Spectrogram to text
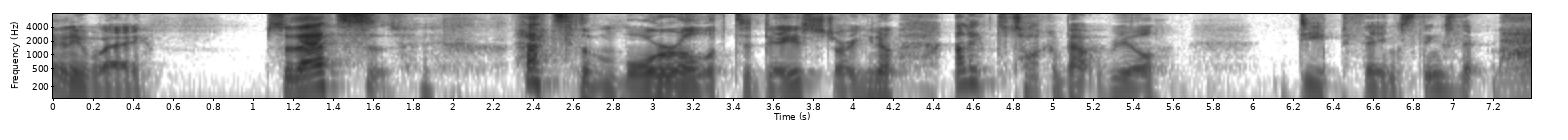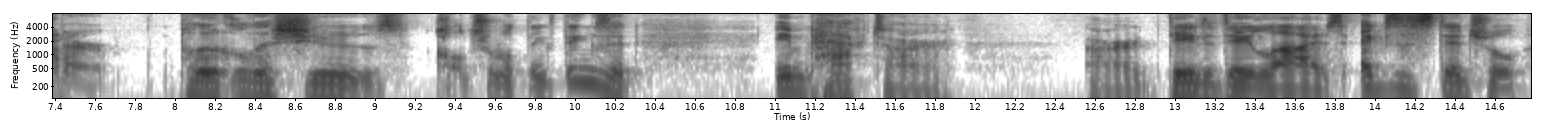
Anyway, so that's that's the moral of today's story. You know, I like to talk about real deep things, things that matter, political issues, cultural things, things that impact our our day-to-day lives, existential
